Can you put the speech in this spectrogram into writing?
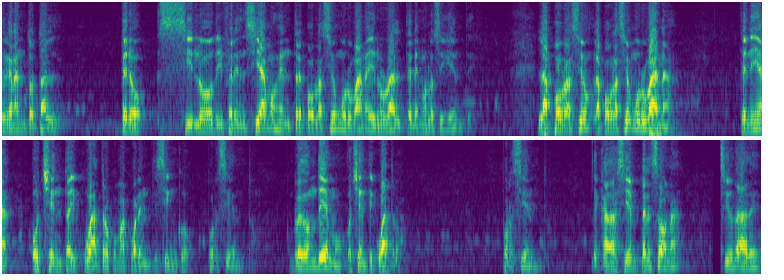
el gran total. Pero si lo diferenciamos entre población urbana y rural, tenemos lo siguiente. La población, la población urbana tenía 84,45% redondeemos, 84%. De cada 100 personas, ciudades,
